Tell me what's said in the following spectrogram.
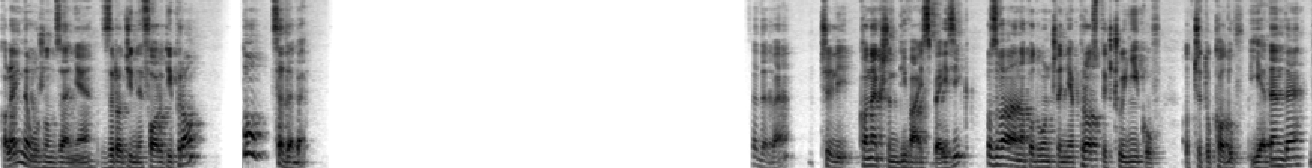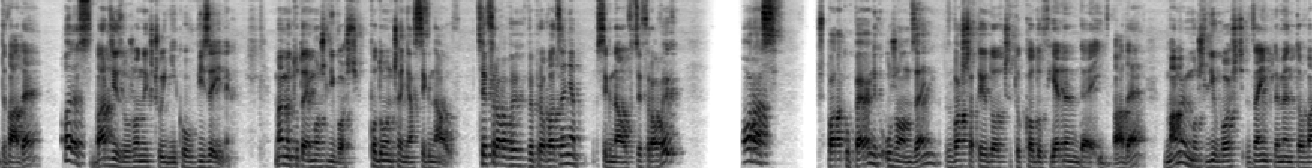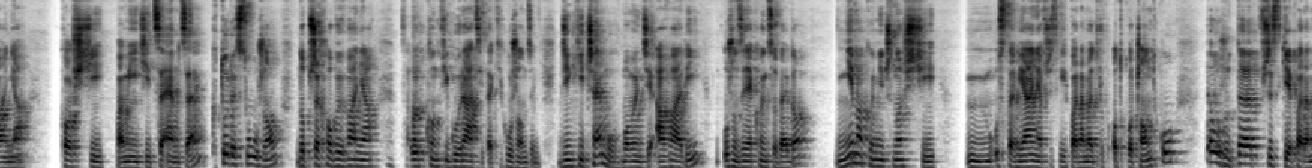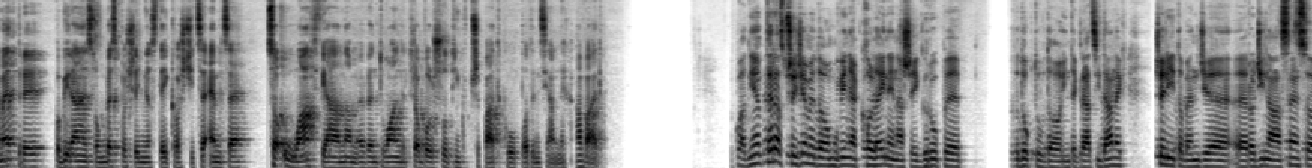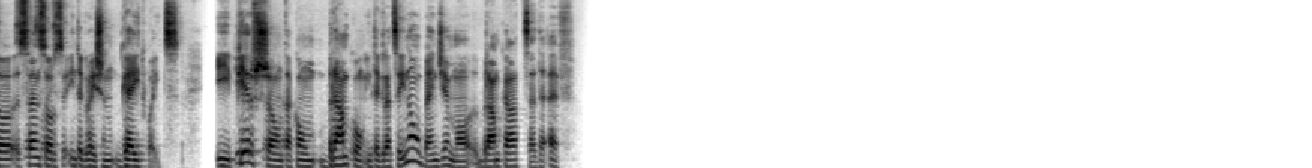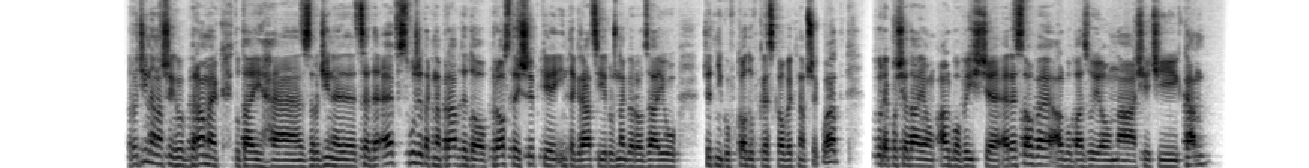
Kolejne urządzenie z rodziny 4D Pro to CDB. CDB, czyli Connection Device Basic, pozwala na podłączenie prostych czujników odczytu kodów 1D, 2D oraz bardziej złożonych czujników wizyjnych. Mamy tutaj możliwość podłączenia sygnałów cyfrowych, wyprowadzenia sygnałów cyfrowych oraz w przypadku pewnych urządzeń, zwłaszcza tych do odczytu kodów 1D i 2D, mamy możliwość zaimplementowania kości pamięci CMC, które służą do przechowywania całych konfiguracji takich urządzeń, dzięki czemu w momencie awarii urządzenia końcowego nie ma konieczności mm, ustawiania wszystkich parametrów od początku. Te, te wszystkie parametry pobierane są bezpośrednio z tej kości CMC, co ułatwia nam ewentualny troubleshooting w przypadku potencjalnych awarii. Dokładnie. Teraz przejdziemy do omówienia kolejnej naszej grupy produktów do integracji danych, czyli to będzie e, rodzina sensor, Sensors Integration Gateways. I pierwszą taką bramką integracyjną będzie bramka CDF. Rodzina naszych bramek tutaj e, z rodziny CDF służy tak naprawdę do prostej, szybkiej integracji różnego rodzaju czytników kodów kreskowych na przykład, które posiadają albo wyjście RS-owe, albo bazują na sieci CAN,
